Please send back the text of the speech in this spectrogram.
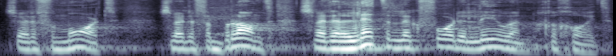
ze werden vermoord, ze werden verbrand, ze werden letterlijk voor de leeuwen gegooid.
